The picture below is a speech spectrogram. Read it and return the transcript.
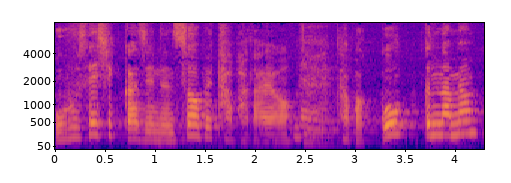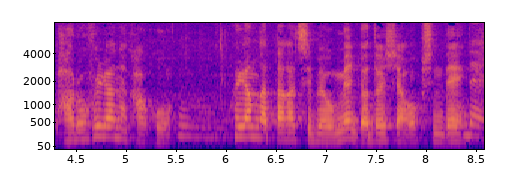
오후 3시까지는 수업을 다 받아요. 네. 다 받고 끝나면 바로 훈련을 가고 음. 훈련 갔다가 집에 오면 8시, 9시인데 네.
